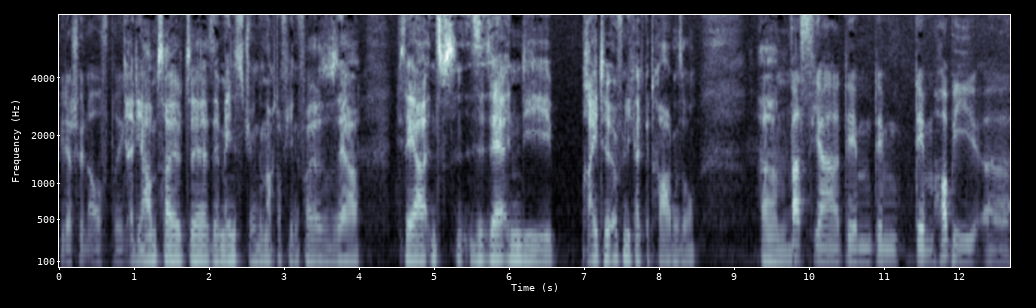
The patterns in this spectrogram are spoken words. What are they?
wieder schön aufbringen. Ja, die haben es halt sehr, sehr Mainstream gemacht, auf jeden Fall. Also sehr, sehr, ins, sehr in die breite Öffentlichkeit getragen, so. Ähm, was ja dem, dem, dem Hobby äh,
